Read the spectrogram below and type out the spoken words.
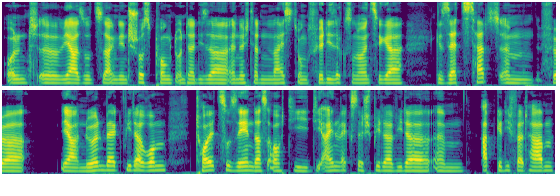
und äh, ja, sozusagen den Schusspunkt unter dieser ernüchterten Leistung für die 96er gesetzt hat. Ähm, für ja, Nürnberg wiederum toll zu sehen, dass auch die, die Einwechselspieler wieder ähm, abgeliefert haben.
